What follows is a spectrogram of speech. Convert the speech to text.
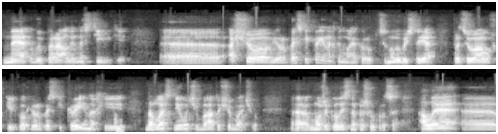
не випирали настільки. Е, А що в європейських країнах немає корупції? Ну вибачте, я працював в кількох європейських країнах і на власні очі багато що бачив. Е, Може, колись напишу про це, але е,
